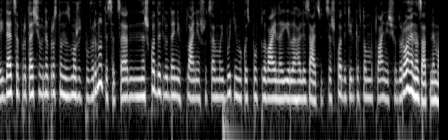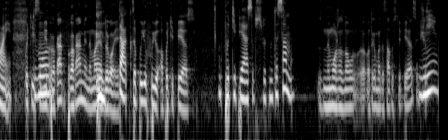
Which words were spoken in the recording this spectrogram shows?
Йдеться про те, що вони просто не зможуть повернутися. Це не шкодить людині в плані, що це в майбутньому якось повпливає на її легалізацію. Це шкодить тільки в тому плані, що дороги назад немає. По тій Тому- самій програ- програмі немає дороги. Так. Це по ЮФОЮ, а по TPS? По TPS абсолютно те саме. Не можна знову е, отримати статус TPS? Якщо... Ні,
